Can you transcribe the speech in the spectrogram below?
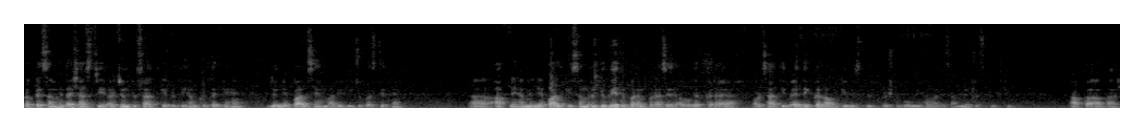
डॉक्टर संहिता शास्त्री अर्जुन प्रसाद के प्रति हम कृतज्ञ हैं, जो नेपाल से हमारे बीच उपस्थित हैं। आपने हमें नेपाल की समृद्ध वेद परंपरा से अवगत कराया और साथ ही वैदिक कलाओं की विस्तृत पृष्ठभूमि हमारे सामने प्रस्तुत की। आपका आभार।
